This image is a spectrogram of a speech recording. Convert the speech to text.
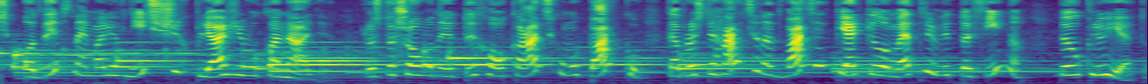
Біч один з наймальовнічіших пляжів у Канаді, розташований у Тихоокеанському парку та простягається на 25 кілометрів від Тофіно до Уклюєту,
